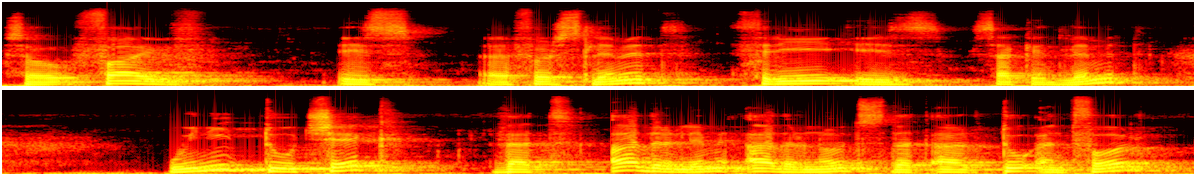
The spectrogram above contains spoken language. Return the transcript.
so 5 is uh, first limit 3 is second limit. We need to check that other limit other nodes that are 2 and 4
